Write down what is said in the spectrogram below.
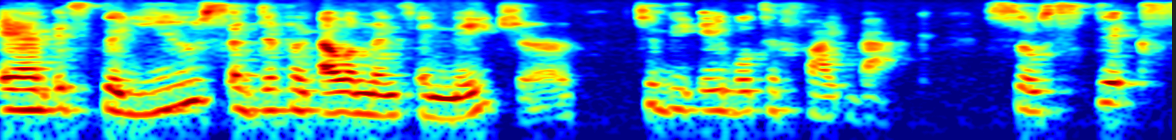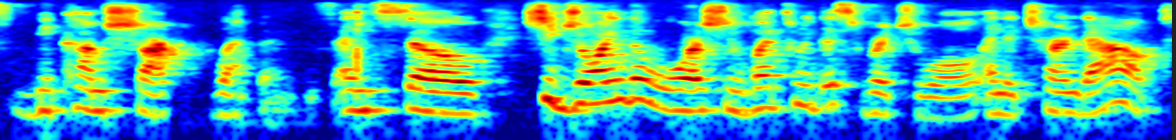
And it's the use of different elements in nature to be able to fight back. So sticks become sharp weapons. And so she joined the war, she went through this ritual, and it turned out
